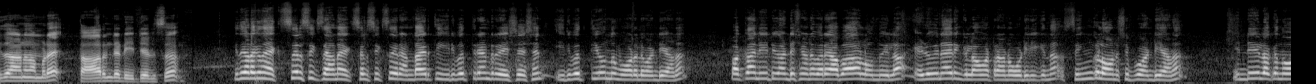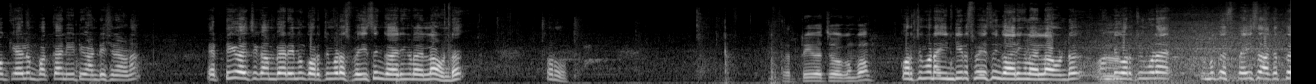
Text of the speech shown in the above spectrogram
ഇതാണ് നമ്മുടെ താറിന്റെ ഡീറ്റെയിൽസ് ഇത് കിടക്കുന്ന എക്സൽ സിക്സ് ആണ്. എക്സൽ സിക്സ് രണ്ടായിരത്തി ഇരുപത്തിരണ്ട് രജിസ്ട്രേഷൻ ഇരുപത്തിയൊന്ന് മോഡൽ വണ്ടിയാണ്. പക്കാ നീറ്റ് കണ്ടീഷനാണ് വരെ അപാകങ്ങളൊന്നുമില്ല എഴുപതിനായിരം കിലോമീറ്റർ ആണ് ഓടിയിരിക്കുന്ന സിംഗിൾ ഓണർഷിപ്പ് വണ്ടിയാണ്. ഇന്ത്യയിലൊക്കെ നോക്കിയാലും പക്കാ നീറ്റ് കണ്ടീഷനാണ് എർട്ടിക വെച്ച് കമ്പയർ ചെയ്യുമ്പോൾ കുറച്ചും കൂടെ സ്പേസും കാര്യങ്ങളും എല്ലാം ഉണ്ട്. എട്ടി വെച്ച് നോക്കുമ്പോൾ കുറച്ചും കൂടെ ഇന്റീരിയർ സ്പേസും കാര്യങ്ങളും എല്ലാം ഉണ്ട്. വണ്ടി കുറച്ചും കൂടെ നമുക്ക് സ്പേസ് അകത്ത്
